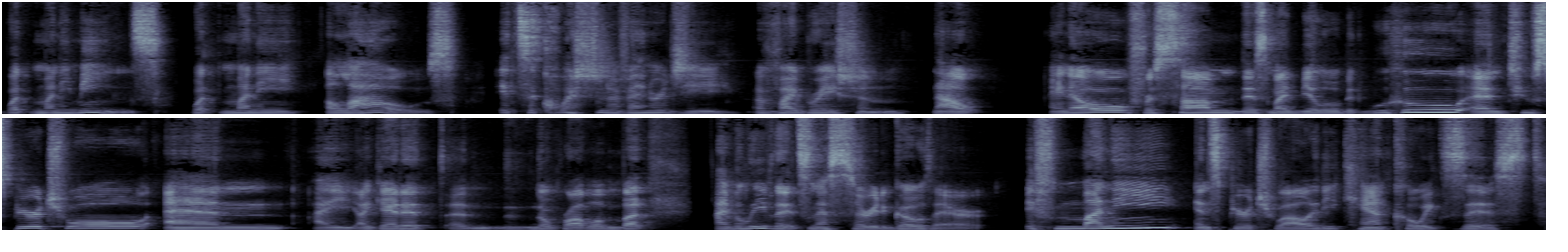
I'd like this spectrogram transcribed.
what money means, what money allows. It's a question of energy, of vibration. Now, I know for some this might be a little bit woohoo and too spiritual, and I I get it, no problem. But I believe that it's necessary to go there. If money and spirituality can't coexist,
